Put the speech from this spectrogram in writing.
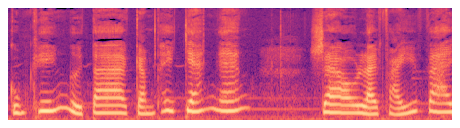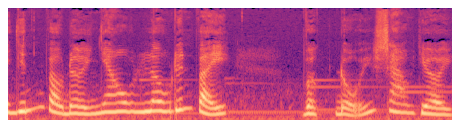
cũng khiến người ta cảm thấy chán ngán. Sao lại phải va dính vào đời nhau lâu đến vậy? Vật đổi sao dời,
